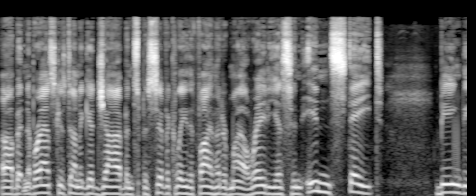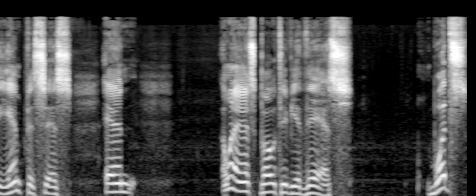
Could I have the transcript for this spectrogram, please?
Uh, but Nebraska's done a good job, and specifically the 500 mile radius and in state being the emphasis. And I want to ask both of you this: What's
